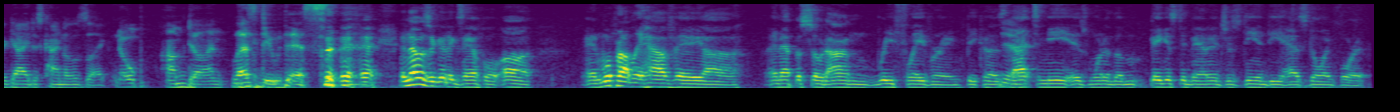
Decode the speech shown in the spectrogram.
Your guy just kind of was like, "Nope, I'm done. Let's do this." and that was a good example. Uh, and we'll probably have a uh, an episode on reflavoring because Yeah. that to me is one of the biggest advantages D and D has going for it.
